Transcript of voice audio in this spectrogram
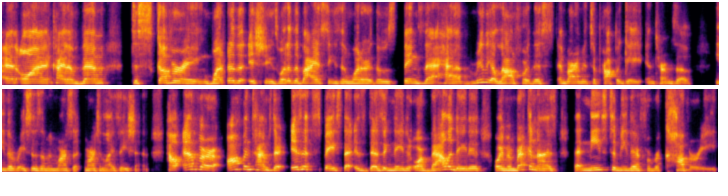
and on kind of them discovering what are the issues, what are the biases, and what are those things that have really allowed for this environment to propagate in terms of either racism and mar- marginalization. However, oftentimes there isn't space that is designated or validated or even recognized that needs to be there for recovery.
